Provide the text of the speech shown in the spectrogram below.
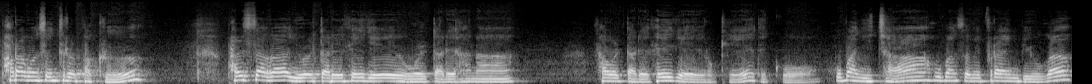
파라곤 센트럴 파크 84가 6월 달에 3개, 5월 달에 하나, 4월 달에 3개 이렇게 됐고 호반 2차 호반 서밋 프라임 뷰가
